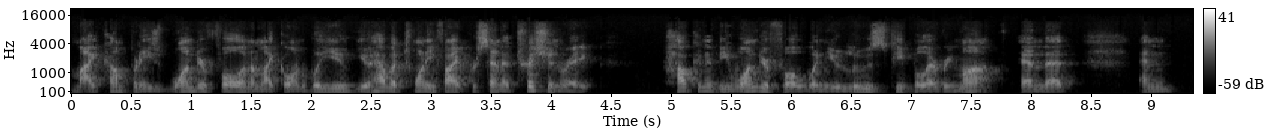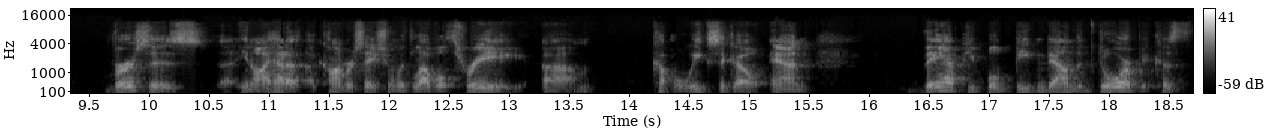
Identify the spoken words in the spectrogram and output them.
my company's wonderful and I'm like going, "Well, you you have a 25% attrition rate. How can it be wonderful when you lose people every month?" And that and versus uh, you know i had a, a conversation with level three um, a couple weeks ago and they have people beaten down the door because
